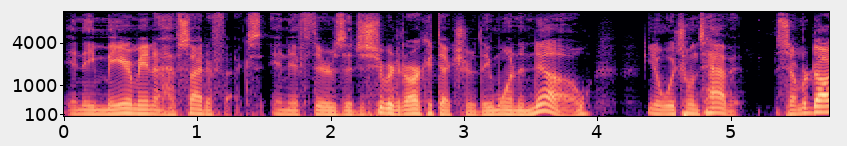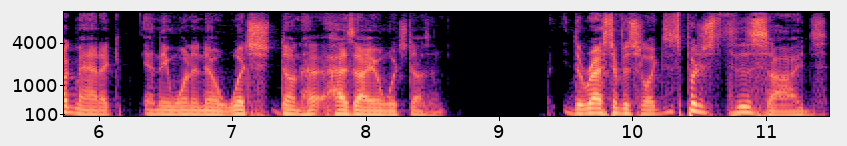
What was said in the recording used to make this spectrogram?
and they may or may not have side effects. And if there's a distributed architecture, they want to know, you know, which ones have it. Some are dogmatic, and they want to know which don't has IO and which doesn't. The rest of us are like, just push to the sides,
